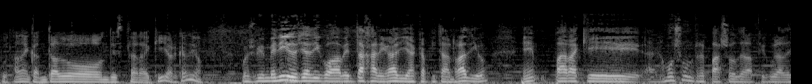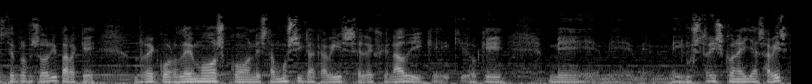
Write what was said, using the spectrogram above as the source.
Pues nada, encantado de estar aquí, Arcadio. Pues bienvenidos, ya digo, a Ventaja Legal y a Capital Radio, ¿eh? para que hagamos un repaso de la figura de este profesor y para que recordemos con esta música que habéis seleccionado y que quiero que me, ilustréis con ella, ¿sabéis?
